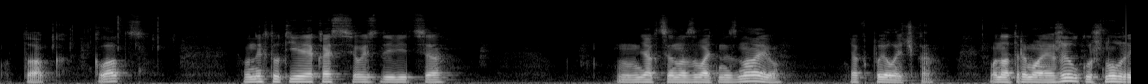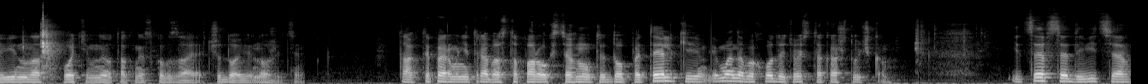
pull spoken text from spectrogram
Отак. Клац. У них тут є якась, ось дивіться, як це назвати, не знаю. Як пилочка. Вона тримає жилку, шнур, і він нас потім не отак не сковзає. Чудові ножиці. Так, тепер мені треба стопорок стягнути до петельки, і в мене виходить ось така штучка. І це все, дивіться,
